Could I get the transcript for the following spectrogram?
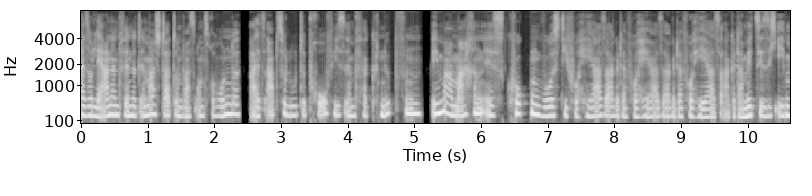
also Lernen findet immer statt und was unsere Hunde als absolute Profis im Verknüpfen immer machen, ist gucken, wo ist die Vorhersage der Vorhersage der Vorhersage, damit sie sich eben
